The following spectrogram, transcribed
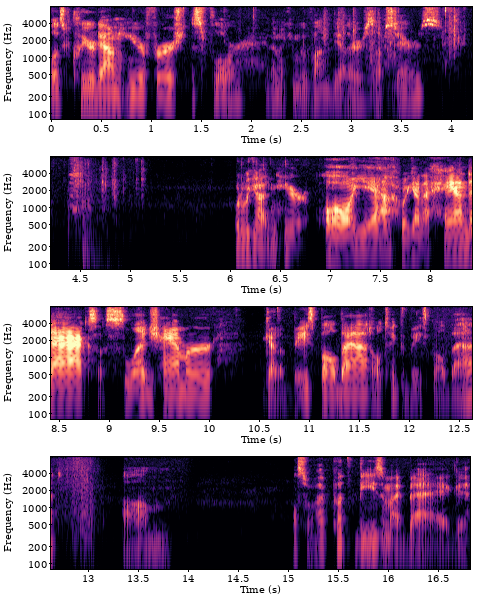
Let's clear down here first, this floor, and then we can move on to the others upstairs. What do we got in here? Oh, yeah. We got a hand axe, a sledgehammer, we got a baseball bat. I'll take the baseball bat. Um, also, if I put these in my bag,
